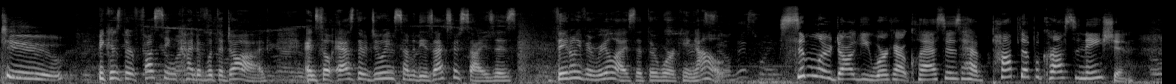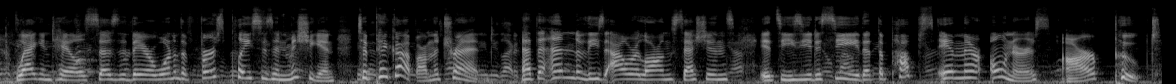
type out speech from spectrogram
two. Because they're fussing kind of with the dog. And so as they're doing some of these exercises, they don't even realize that they're working out. Similar doggy workout classes have popped up across the nation. Wagon Tails says that they are one of the first places in Michigan to pick up on the trend. At the end of these hour-long sessions, it's easy to see that the pups and their owners are pooped.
